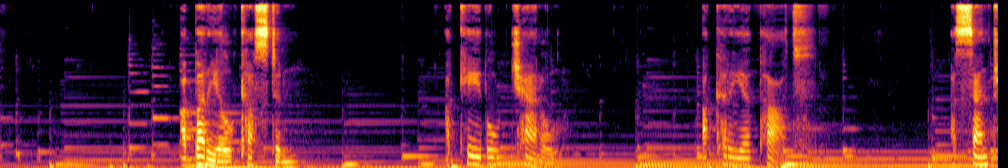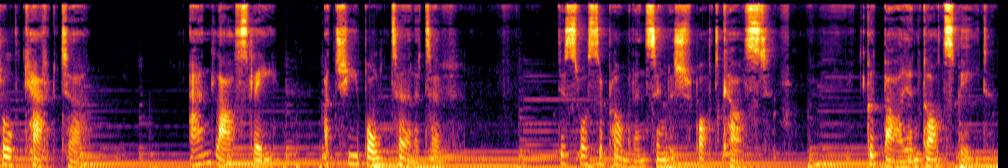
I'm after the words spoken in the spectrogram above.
A burial custom. A cable channel. A career path. A central character. And lastly, a cheap alternative. This was the Prominence English podcast. Goodbye and Godspeed.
